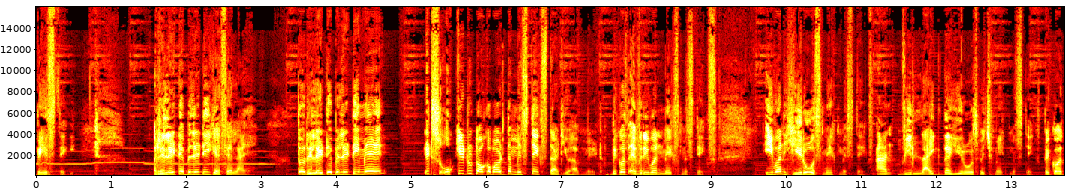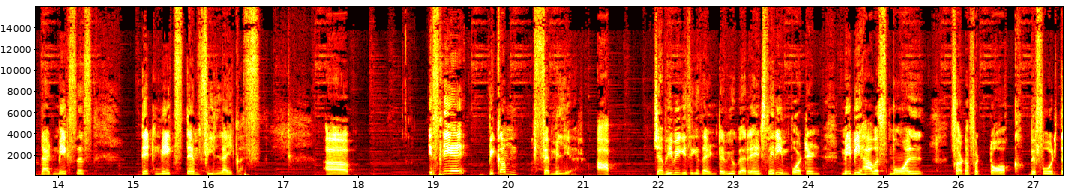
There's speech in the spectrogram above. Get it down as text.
बेस देगी. रिलेटेबिलिटी कैसे लाएँ? तो रिलेटेबिलिटी में it's okay to talk about the mistakes that you have made because everyone makes mistakes even heroes make mistakes and we like the heroes which make mistakes because that makes us that makes them feel like us इसलिए बिकम फेमिलियर आप जब भी किसी के साथ इंटरव्यू कर रहे हैं it's very important maybe have a small sort of a talk before the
